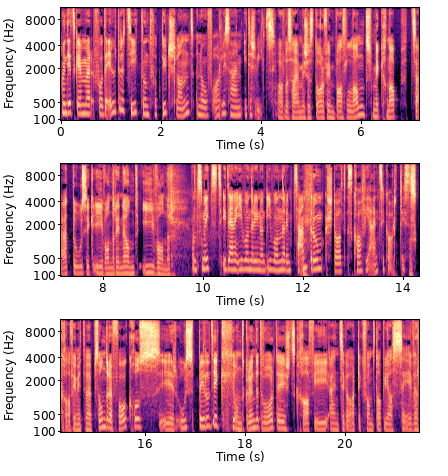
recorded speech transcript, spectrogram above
Und jetzt gehen wir von der älteren Zeit und von Deutschland noch auf Arlisheim in der Schweiz. Arlisheim ist ein Dorf im Baselland mit knapp 10.000 Einwohnerinnen und Einwohnern. Und mit in diesen Einwohnerinnen und Einwohnern im Zentrum steht das Café Einzigartig. Das Café mit einem besonderen Fokus in der Ausbildung. Und gegründet wurde ist das Café Einzigartig von Tobias Sever.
